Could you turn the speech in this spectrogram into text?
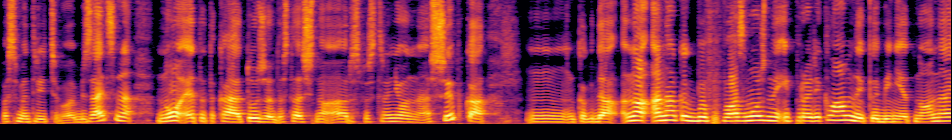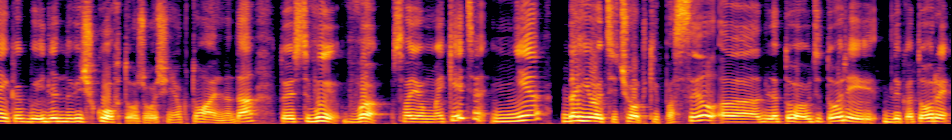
посмотрите его обязательно, но это такая тоже достаточно распространенная ошибка, когда она, она как бы, возможно, и про рекламный кабинет, но она и как бы и для новичков тоже очень актуальна, да, то есть вы в своем макете не даете четкий посыл э, для той аудитории, для которой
